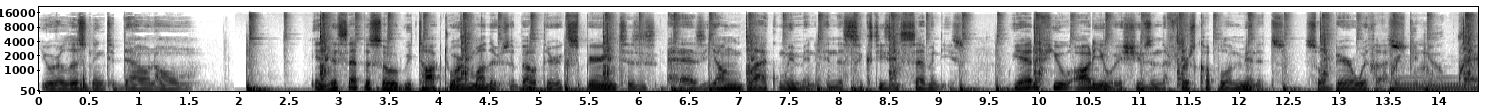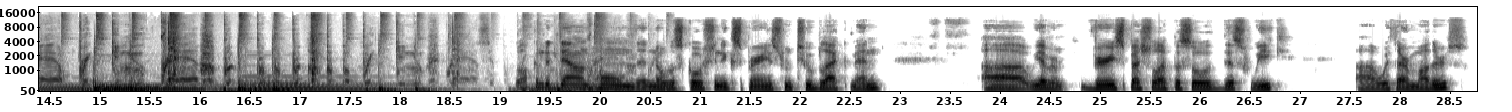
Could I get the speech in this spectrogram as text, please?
You are listening to Down Home. In this episode, we talk to our mothers about their experiences as young black women in the 60s and 70s. We had a few audio issues in the first couple of minutes, so bear with us. Welcome to Down Home, the Nova Scotian experience from two black men. Uh, we have a very special episode this week uh, with our mothers.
